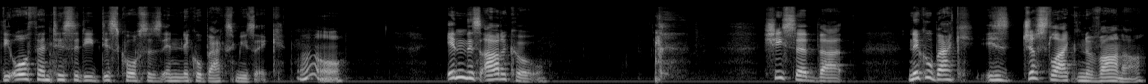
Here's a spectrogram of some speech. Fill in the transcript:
The Authenticity Discourses in Nickelback's Music. Oh. In this article, she said that Nickelback is just like Nirvana.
